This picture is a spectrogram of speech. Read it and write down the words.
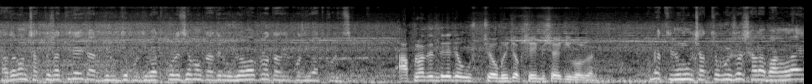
সাধারণ ছাত্রছাত্রীরাই তার বিরুদ্ধে প্রতিবাদ করেছে এবং তাদের অভিভাবকরাও তাদের প্রতিবাদ করেছে। আপনাদের দিকে যে উঠছে অভিযোগ সেই বিষয়ে কি বলবেন? আমরা তৃণমূল ছাত্র পরিষদ সারা বাংলায়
